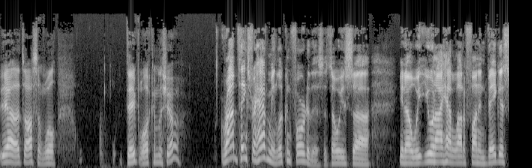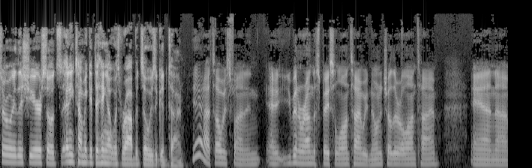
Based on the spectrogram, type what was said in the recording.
Yeah, that's awesome. Well, Dave, welcome to the show. Rob, thanks for having me. Looking forward to this. It's always, uh, you know, we, you and I had a lot of fun in Vegas earlier this year. So it's anytime I get to hang out with Rob, it's always a good time. Yeah, it's always fun. And, and you've been around the space a long time. We've known each other a long time. And uh,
